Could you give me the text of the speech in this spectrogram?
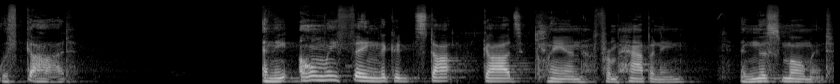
with God. And the only thing that could stop God's plan from happening in this moment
